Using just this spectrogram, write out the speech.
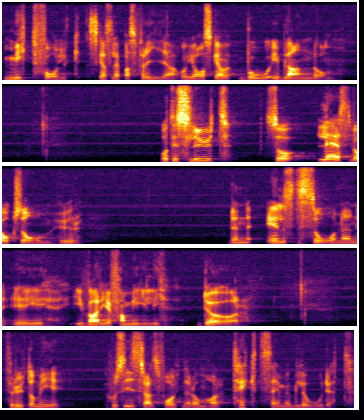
mitt folk ska släppas fria och jag ska bo ibland dem. Och till slut så läste vi också om hur den äldste sonen i, i varje familj dör. Förutom i, hos Israels folk när de har täckt sig med blodet.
